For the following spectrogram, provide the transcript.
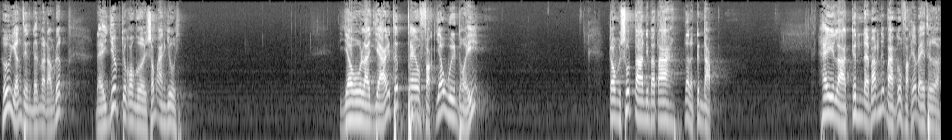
hướng dẫn thiền định và đạo đức để giúp cho con người sống an vui. Dầu là giải thích theo phật giáo nguyên thủy, trong Sutta Nipata đó là kinh đọc hay là kinh đại bác niết bàn của Phật giáo đại thừa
